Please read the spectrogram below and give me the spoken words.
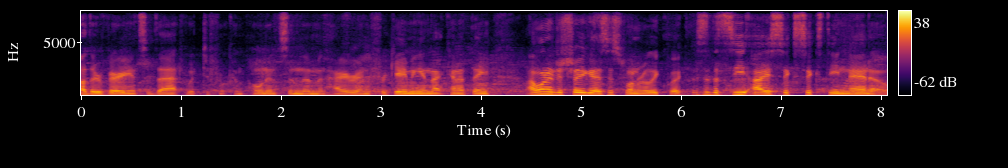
other variants of that with different components in them and higher end for gaming and that kind of thing. I wanted to show you guys this one really quick. This is the CI660 Nano,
